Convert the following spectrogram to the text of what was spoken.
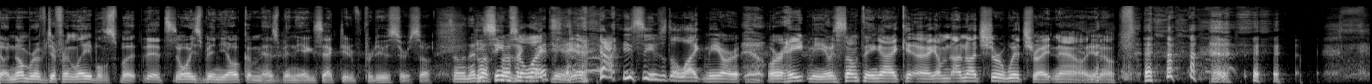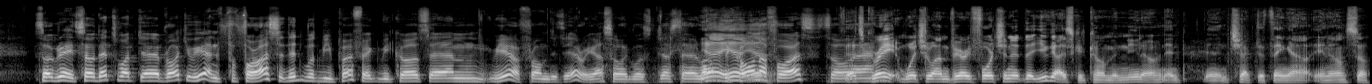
a number of different labels, but it's always been Joachim has been the executive producer. So, So that he seems to like me. Yeah, he seems to like me or or hate me or something. I can, I'm, I'm not sure which right now. You know. So great. So that's what uh, brought you here, and for, for us, it would be perfect because um, we are from this area, so it was just uh, around Yeah, the yeah, corner yeah. for us. So That's uh, great. Which I'm very fortunate that you guys could come and you know and, and check the thing out. You know, so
